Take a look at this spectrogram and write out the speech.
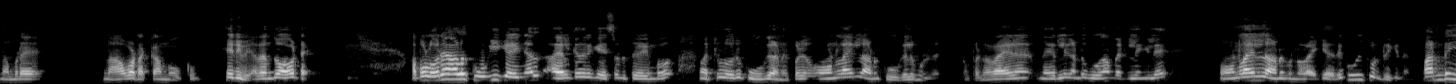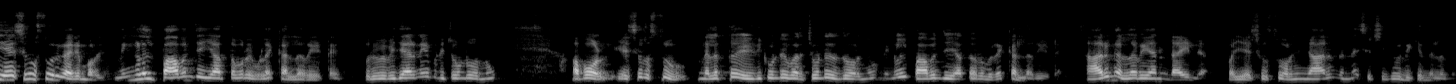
നമ്മുടെ നാവടക്കാൻ നോക്കും. എനിവേ അതെന്തോ ആവട്ടെ. അപ്പോൾ ഒരാൾ കൂകി കഴിഞ്ഞാൽ അയാൾക്കെതിരെ കേസെടുത്ത് കഴിയുമ്പോൾ മറ്റുള്ളവർ കൂകുകയാണ് ഇപ്പോൾ ഓൺലൈനിലാണ് കൂകൽ മുഴുവൻ. പിണറായി പിണറായിനെ നേരിൽ കണ്ട് കൂകാൻ പറ്റില്ലെങ്കിൽ ഓൺലൈനിലാണ് പിണറായിക്കെതിരെ കൂകിക്കൊണ്ടിരിക്കുന്നത്. പണ്ട് യേശുക്രിസ്തു ഒരു കാര്യം പറഞ്ഞു. നിങ്ങളിൽ പാപം ചെയ്യാത്തവർ ഇവളെ കല്ലെറിയട്ടെ ഒരു വ്യഭിചാരനെ പിടിച്ചുകൊണ്ട് വന്നു. അപ്പോൾ യേശുക്രിസ്തു നിലത്ത് എഴുതിക്കൊണ്ട് വരച്ചുകൊണ്ട് ഇരുന്ന് പറഞ്ഞു നിങ്ങളിൽ പാപം ചെയ്യാത്തവർ വരെ കല്ലെറിയട്ടെ. ആരും കല്ലെറിയാനുണ്ടായില്ല. അപ്പൊ യേശുക്രിസ്തു പറഞ്ഞു ഞാനും നിന്നെ ശിക്ഷയ്ക്ക് വിധിക്കുന്നില്ലെന്ന്.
